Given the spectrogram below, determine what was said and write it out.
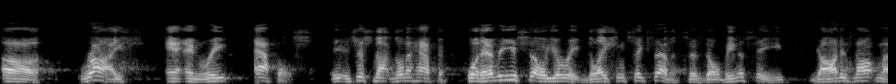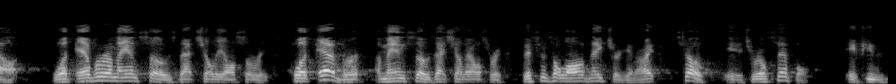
uh, rice and, and reap apples. It's just not going to happen. Whatever you sow, you'll reap. Galatians 6, 7 says, don't be deceived. God is not mocked. Whatever a man sows, that shall he also reap. Whatever a man sows, that shall he also reap. This is a law of nature again, alright? So, it's real simple. If you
